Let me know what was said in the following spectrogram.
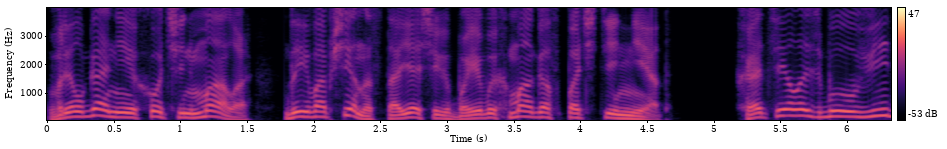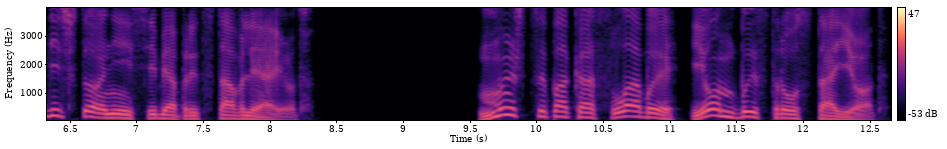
В Рилгане их очень мало, да и вообще настоящих боевых магов почти нет. Хотелось бы увидеть, что они из себя представляют. Мышцы пока слабы, и он быстро устает.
